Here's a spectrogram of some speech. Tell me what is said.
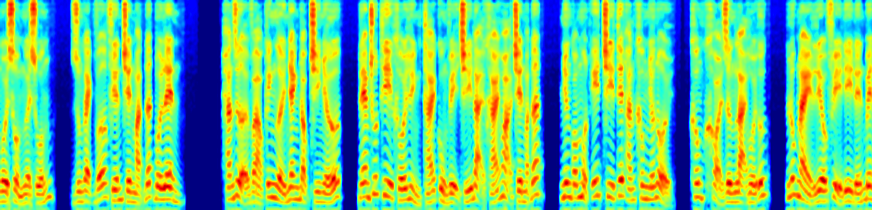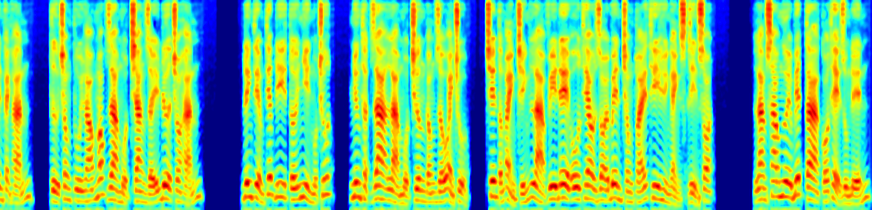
ngồi xổm người xuống, dùng gạch vỡ phiến trên mặt đất bôi lên. Hắn dựa vào kinh người nhanh đọc trí nhớ, đem chút thi khối hình thái cùng vị trí đại khái họa trên mặt đất, nhưng có một ít chi tiết hắn không nhớ nổi, không khỏi dừng lại hồi ức, lúc này Liễu Phỉ đi đến bên cạnh hắn, từ trong túi láo móc ra một trang giấy đưa cho hắn. Đinh Tiềm tiếp đi tới nhìn một chút, nhưng thật ra là một chương đóng dấu ảnh chụp, trên tấm ảnh chính là video theo dõi bên trong toái thi hình ảnh screenshot. Làm sao ngươi biết ta có thể dùng đến?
